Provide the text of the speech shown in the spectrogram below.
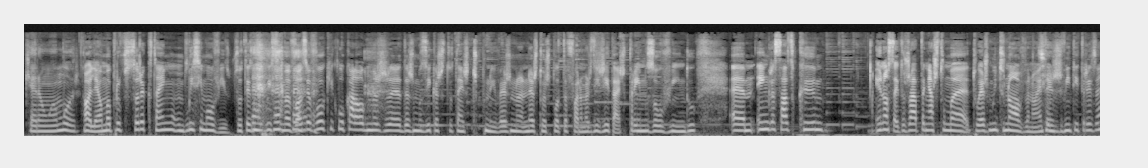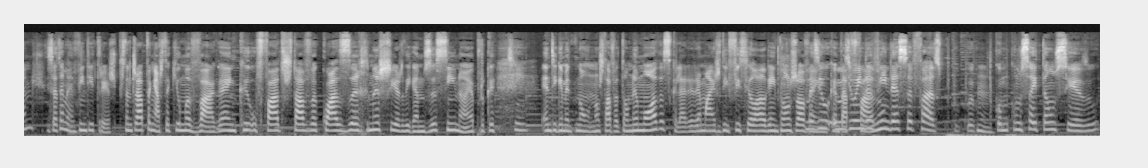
que era um amor. Olha, é uma professora que tem um belíssimo ouvido. Tu tens uma belíssima voz. Eu vou aqui colocar algumas eh, das músicas que tu tens disponíveis nas tuas plataformas digitais para irmos ouvindo. é engraçado que eu não sei, tu já apanhaste uma. Tu és muito nova, não é? Sim. Tens 23 anos? Exatamente. 23. Portanto, já apanhaste aqui uma vaga em que o fado estava quase a renascer, digamos assim, não é? Porque Sim. antigamente não, não estava tão na moda, se calhar era mais difícil alguém tão jovem mas eu, cantar Mas eu ainda fado. vim dessa fase, hum. como comecei tão cedo,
